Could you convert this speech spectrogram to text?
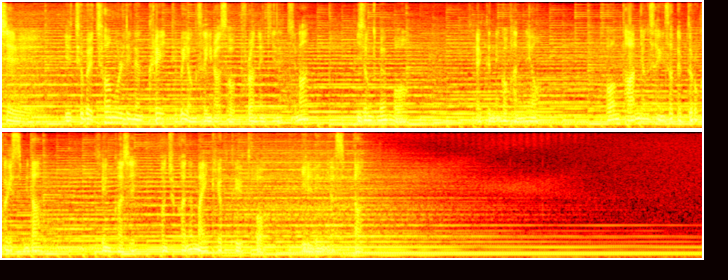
사실 유튜브에 처음 올리는 creative 영상이라서 불안하긴 했지만 이 정도면 뭐 잘 끝낸 것 같네요. 그럼 다음 영상에서 뵙도록 하겠습니다. 지금까지 건축하는 마인크래프트 유튜버 일린이었습니다.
